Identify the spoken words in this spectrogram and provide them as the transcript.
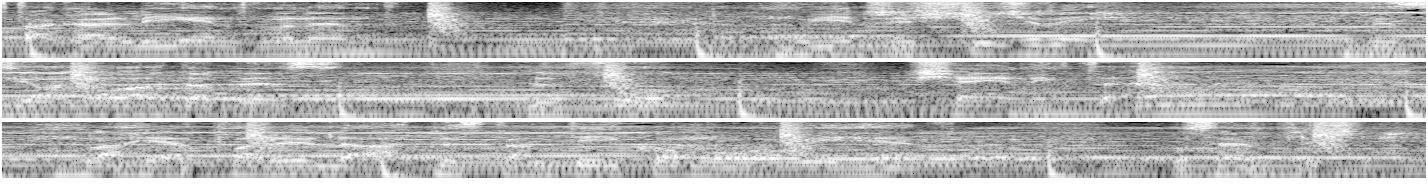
ftakar li jint minn int. U jiġri x'jiġri, viżjoni waħda biss, il fuq xejn iktar. L-aħjar parilla għat nistantikom u għawihet u sempliċi.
